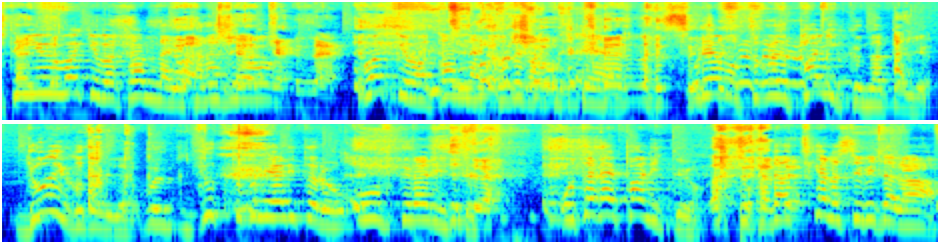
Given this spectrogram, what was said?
っていうわけわかんない話の わわけわかんないことが起きて俺はもうそこでパニックになったんだよ。どういうことみたいなもうずっとそのやり取りを往復ラリーしてお互いパニックよ。であっちからしてみたら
